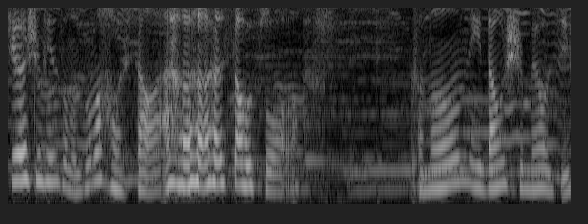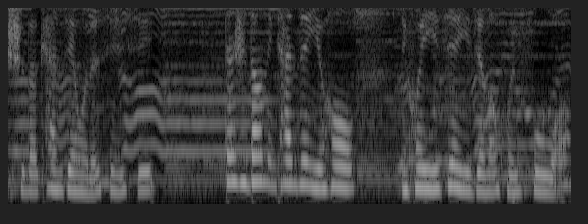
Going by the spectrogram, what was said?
这个视频怎么这么好笑啊？笑死我了。可能你当时没有及时的看见我的信息，但是当你看见以后，你会一件一件的回复我。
